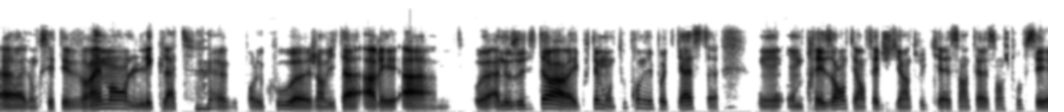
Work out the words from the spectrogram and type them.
Euh, donc c'était vraiment l'éclate. Pour le coup, euh, j'invite à, à, à, nos auditeurs à écouter mon tout premier podcast où on, me présente et en fait, je dis un truc qui est assez intéressant, je trouve, c'est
